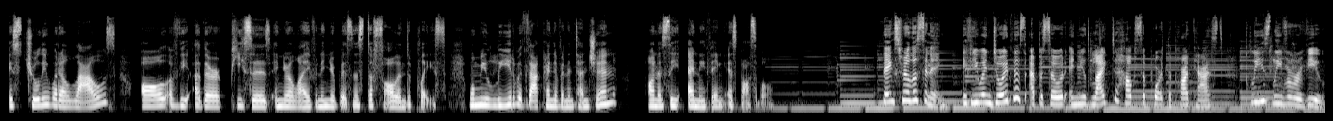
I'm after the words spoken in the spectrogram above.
is truly what allows all of the other pieces in your life and in your business to fall into place. When we lead with that kind of an intention, honestly, anything is possible. Thanks for listening. If you enjoyed this episode and you'd like to help support the podcast, please leave a review.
